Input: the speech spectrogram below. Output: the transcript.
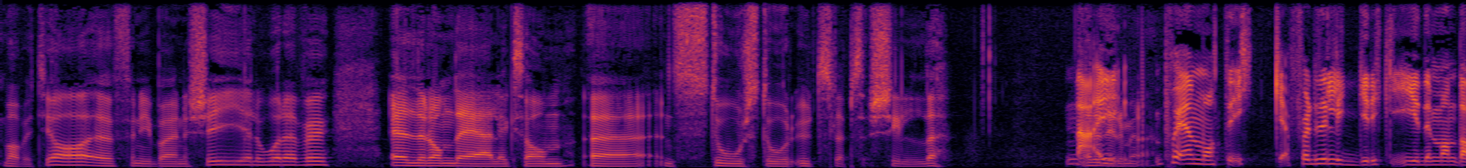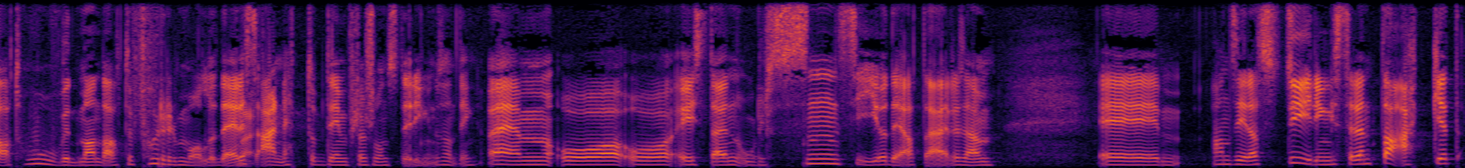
vad vet jag, eh, förnybar energi eller whatever. Eller om det är liksom eh, en stor, stor utsläppskilde. Nei, på en måte ikke. For det ligger ikke i det mandatet, hovedmandatet. Formålet deres Nei. er nettopp det inflasjonsstyringen og sånne ting. Um, og, og, Øystein Olsen sier jo det at det er liksom um, Han sier at styringsrenta er ikke et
